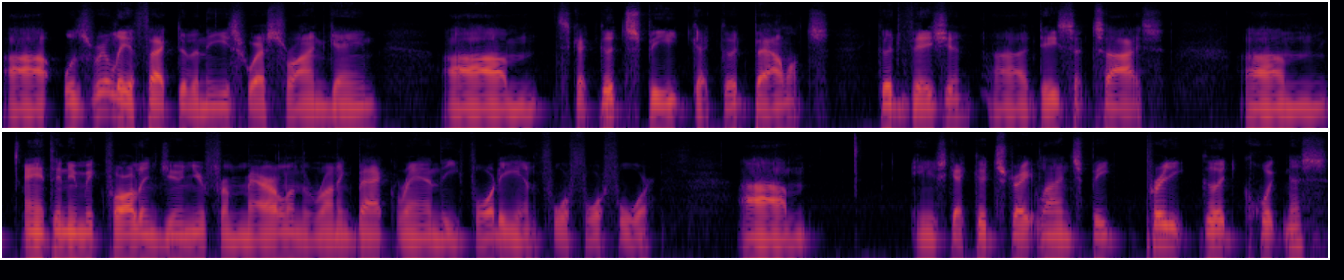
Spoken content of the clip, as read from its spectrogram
Uh, was really effective in the East-West Shrine game. Um, it's got good speed, got good balance, good vision, uh, decent size. Um, Anthony McFarland Jr. from Maryland, the running back, ran the 40 and 4.44. Um, He's got good straight line speed, pretty good quickness.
